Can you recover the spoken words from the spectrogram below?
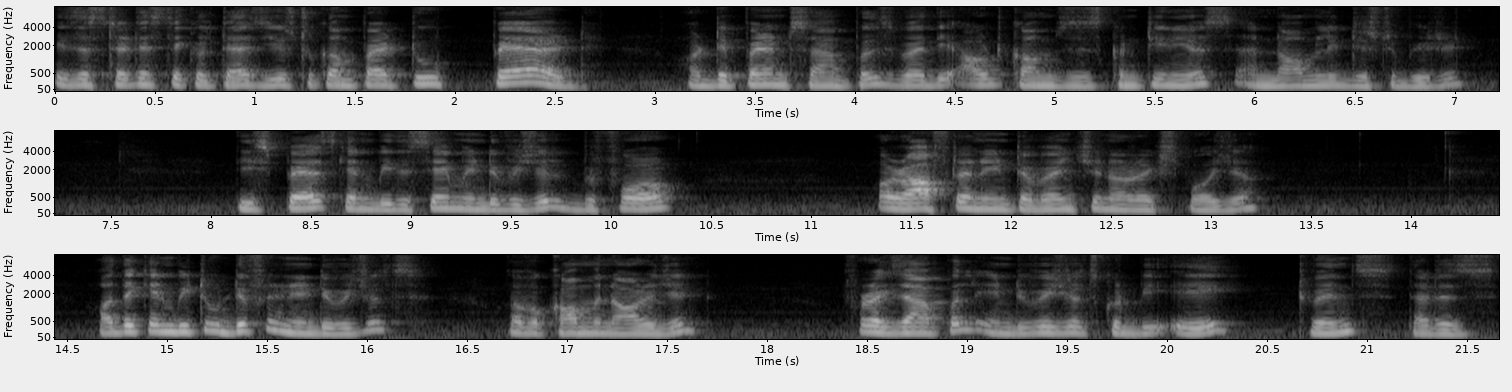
is a statistical test used to compare two paired or dependent samples where the outcomes is continuous and normally distributed. These pairs can be the same individual before or after an intervention or exposure. or they can be two different individuals who have a common origin. For example, individuals could be A, twins, that is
